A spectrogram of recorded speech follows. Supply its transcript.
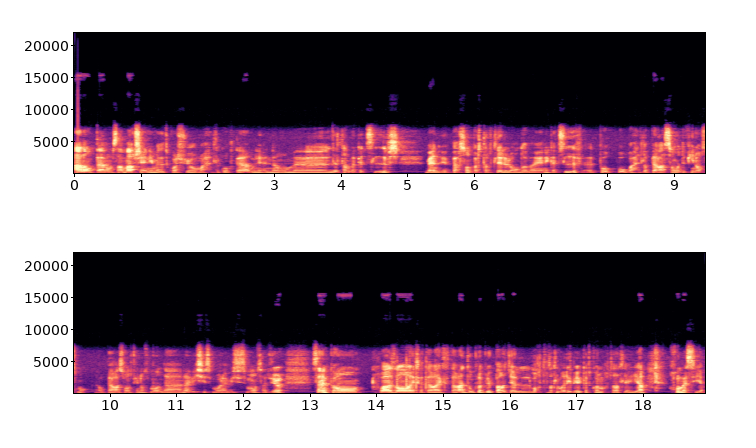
ا لون تيرم سا مارش يعني ما تكونش فيهم واحد الكور تيرم لانهم ليطا ما كتسلفش من عند اون بيرسون باش ترد ليه لو لوندومان يعني كتسلف بور بور واحد لوبيراسيون دو فينونسمون اوبيراسيون دو فينونسمون دان انفستيسمون الانفستيسمون سا دور 5 ans 3 ans اكسيتيرا اكسيتيرا دونك لا بلوبار ديال المخططات المغربيه كتكون مخططات اللي هي خماسيه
